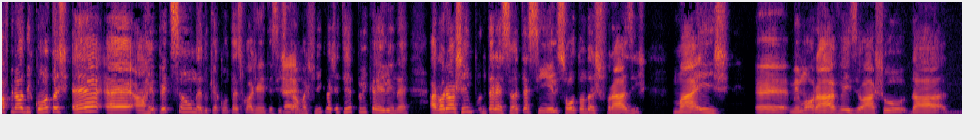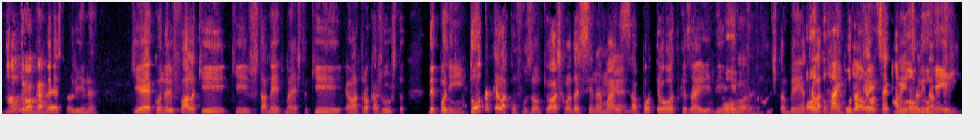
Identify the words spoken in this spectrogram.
afinal de contas, é, é, a repetição né, do que acontece com a gente. Esses é. traumas ficam, a gente replica eles, né? Agora, eu achei interessante assim, eles soltam das frases mais é, memoráveis, eu acho, da do a troca ali, né? Que é quando ele fala que, que, justamente, mestre, que é uma troca justa. Depois Sim. de toda aquela confusão, que eu acho que é uma das cenas mais é. apoteóticas aí de Pô, Game of Thrones também. Aquela, toda aquela sequência ali. Na... Rei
